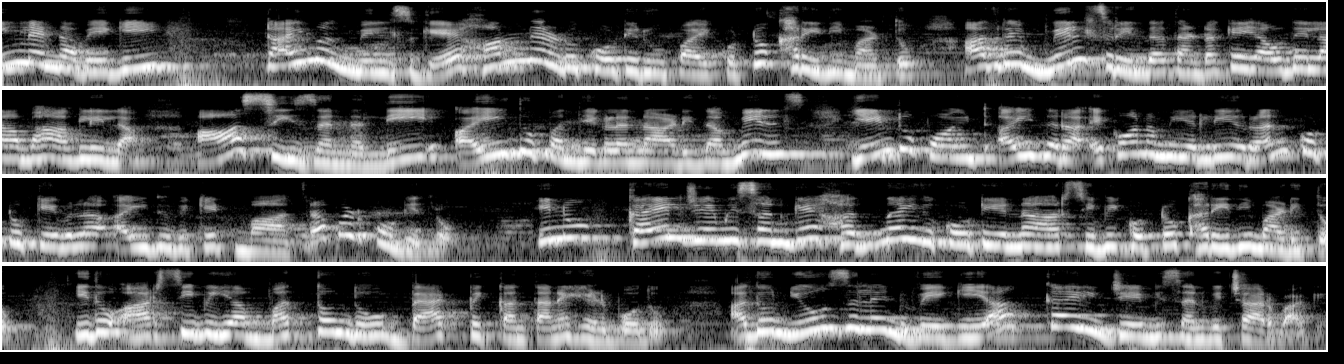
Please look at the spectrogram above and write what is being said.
ಇಂಗ್ಲೆಂಡ್ನ ವೇಗಿ ಟೈಮಲ್ ಮಿಲ್ಸ್ಗೆ ಹನ್ನೆರಡು ಕೋಟಿ ರೂಪಾಯಿ ಕೊಟ್ಟು ಖರೀದಿ ಮಾಡಿತು. ಆದರೆ ಮಿಲ್ಸ್ರಿಂದ ತಂಡಕ್ಕೆ ಯಾವುದೇ ಲಾಭ ಆಗಲಿಲ್ಲ. ಆ ಸೀಸನ್ನಲ್ಲಿ ಐದು ಪಂದ್ಯಗಳನ್ನು ಆಡಿದ ಮಿಲ್ಸ್ ಎಂಟು ಪಾಯಿಂಟ್ ಐದರ ಎಕಾನಮಿಯಲ್ಲಿ ರನ್ ಕೊಟ್ಟು ಕೇವಲ ಐದು ವಿಕೆಟ್ ಮಾತ್ರ ಪಡ್ಕೊಂಡಿದ್ರು. ಇನ್ನು ಕೈಲ್ ಜೇಮಿಸನ್ಗೆ ಹದಿನೈದು ಕೋಟಿಯನ್ನ ಆರ್ ಸಿ ಬಿ ಕೊಟ್ಟು ಖರೀದಿ ಮಾಡಿತ್ತು. ಇದು ಆರ್ ಸಿ ಬಿಯ ಮತ್ತೊಂದು ಬ್ಯಾಟ್ ಪಿಕ್ ಅಂತಾನೆ ಹೇಳ್ಬೋದು. ಅದು ನ್ಯೂಜಿಲೆಂಡ್ ವೇಗಿಯ ಕೈಲ್ ಜೇಮಿಸನ್ ವಿಚಾರವಾಗಿ.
